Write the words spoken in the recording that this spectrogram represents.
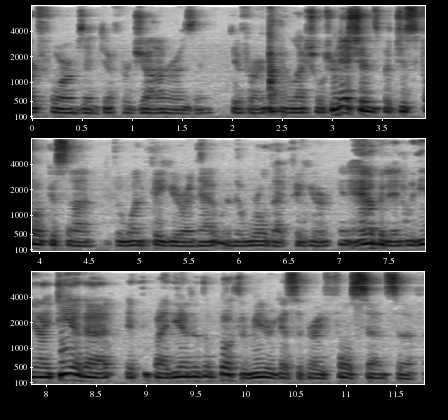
art forms and different genres and different intellectual traditions, but just focus on the one figure and that in the world that figure inhabited, with the idea that it, by the end of the book, the reader gets a very full sense of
